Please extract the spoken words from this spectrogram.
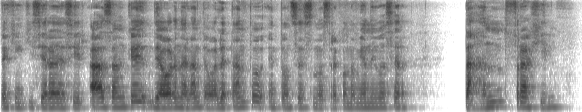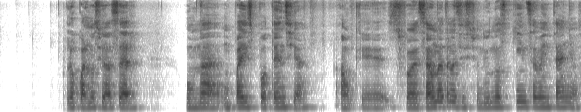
de quien quisiera decir, ah, saben que de ahora en adelante vale tanto, entonces nuestra economía no iba a ser tan frágil lo cual nos iba a hacer una, un país potencia, aunque fue, sea una transición de unos 15, 20 años.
